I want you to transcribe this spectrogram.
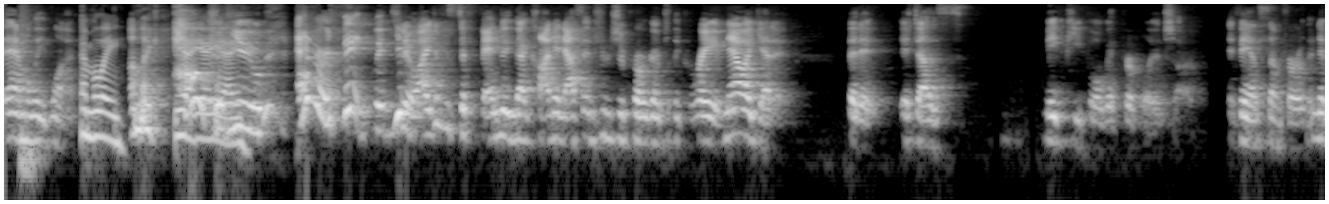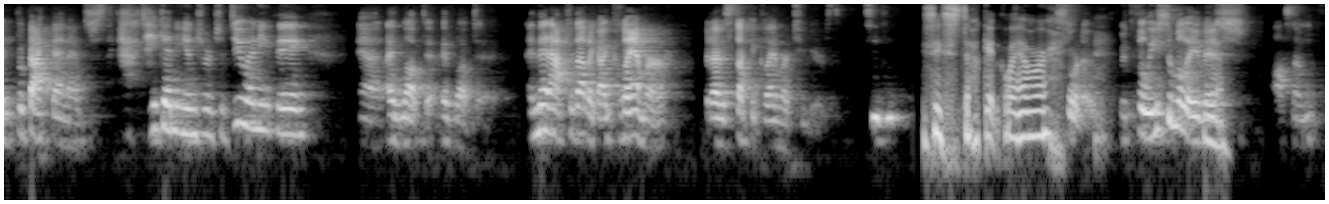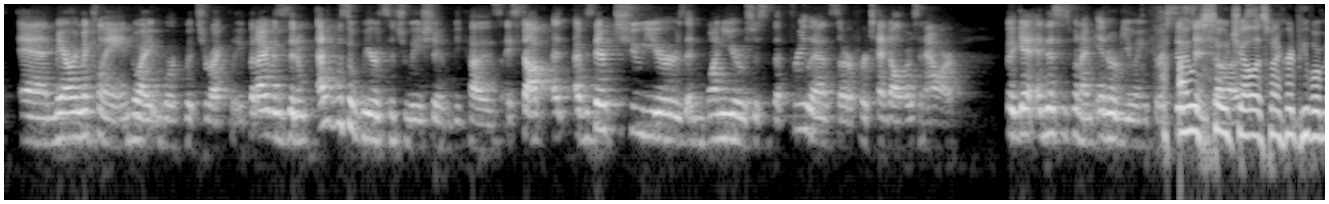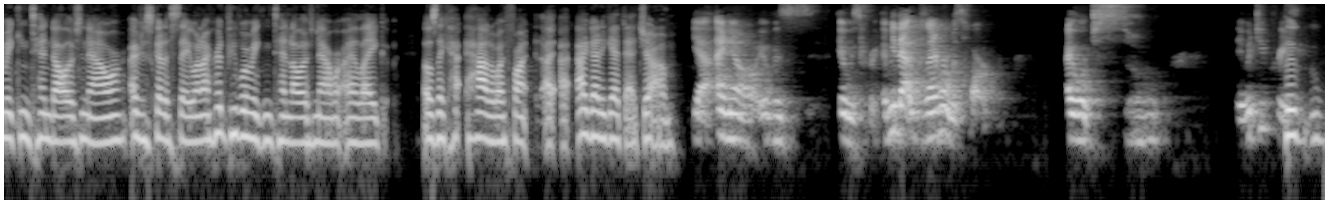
Emily Blunt. Emily. I'm like, how yeah, yeah, could yeah. you ever think that, you know, I was defending that Condé Nast internship program to the grave. Now I get it, that it it does make people with privilege uh, advance them further. But back then I was just like, ah, take any internship, do anything. And I loved it. I loved it. And then after that I got glamour, but I was stuck at glamour two years. You say stuck at glamour? Sort of. With Felicia Milewicz, awesome, and Mary McLean, who I worked with directly. But I was in a, it was a weird situation because I stopped, I, I was there two years, and one year was just the freelancer for $10 an hour. But again, and this is when I'm interviewing for assistant I was so jobs. jealous when I heard people were making $10 an hour. I just got to say, when I heard people were making $10 an hour, I like, I was like, how do I find, I, I, I got to get that job. Yeah, I know. It was, it was, crazy. I mean, that glamour was hard. I worked so they would do crazy. The,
